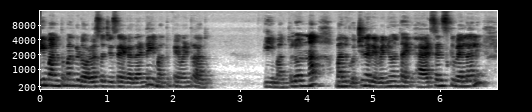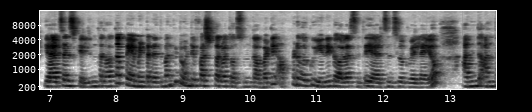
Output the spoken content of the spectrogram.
ఈ మంత్ మనకి డాలర్స్ వచ్చేసాయి కదా అంటే ఈ మంత్ పేమెంట్ రాదు. ఈ మంత్లో ఉన్న మనకు వచ్చిన రెవెన్యూ అంతా యాడ్సెన్స్కి వెళ్ళాలి. యాడ్సెన్స్కి వెళ్ళిన తర్వాత పేమెంట్ అనేది మనకి ట్వంటీ ఫస్ట్ తర్వాత వస్తుంది. కాబట్టి అప్పటి వరకు ఎన్ని డాలర్స్ అయితే యాడ్సెన్స్లోకి వెళ్ళాయో అంత అంత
